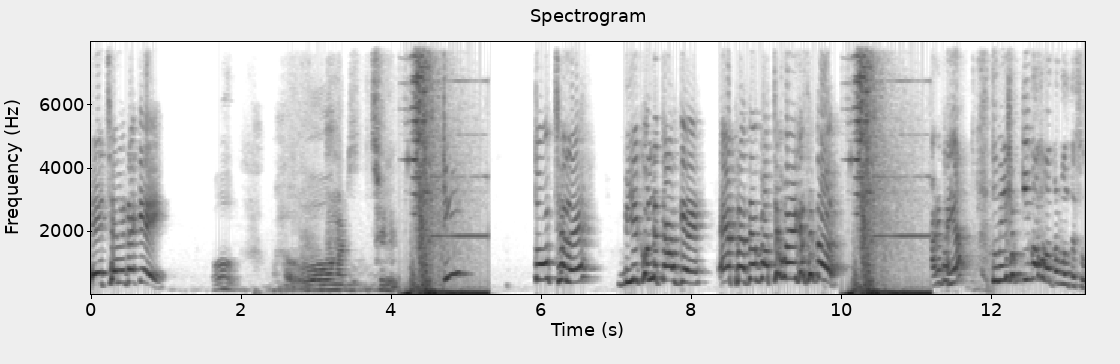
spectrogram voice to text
এই ছেলেটাকে ও ও আমার ছেলে। তোর ছেলে বিয়ে করলে কালকে এক রাতে বাচ্চা হয়ে গেছে তোর। আরে ভাইয়া তুমি এসব কি কথাবার্তা বলতেছো?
